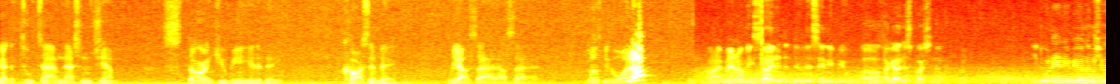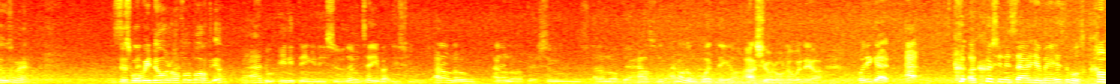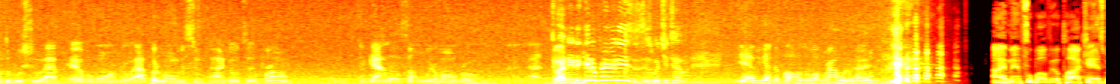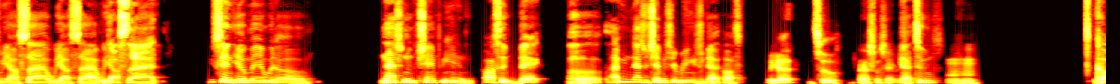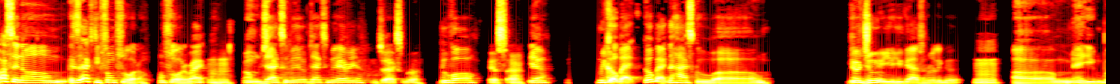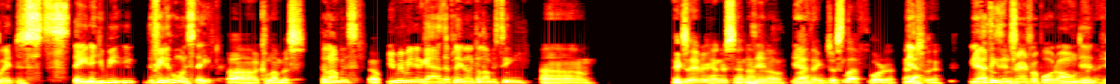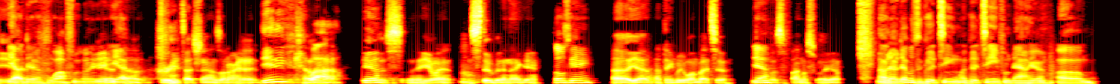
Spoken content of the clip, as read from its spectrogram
got the two-time national champ, starting QB in here today, Carson Beck. We outside, outside. Plus we going up. All right, man, I'm excited to do this interview. Uh, I got this question. though. you doing an interview in them shoes, man? Is this what we doing on football field? Man, I do anything in these shoes. Let me tell you about these shoes. I don't know. I don't know if they're shoes. I don't know if they're house shoes. I don't know what they are. I sure don't know what they are. But they got I, a cushion inside here, man. It's the most comfortable shoe I've ever worn, bro. I put them on with a suit. I go to a prom, a gala or something with them on, bro. Do I need to get a pair of these? Is this what you're telling me? Yeah, if you got the balls to walk around with them on. Yeah. All right, man. Footballville podcast. We outside. We outside. We outside. We sitting here, man, with uh national champion Carson Beck. Uh, how many national championship rings you got, Carson? We got two national You championships. got two. Mm-hmm. Carson um is actually from Florida. From Florida, right? Mm-hmm. From Jacksonville, Jacksonville area. Jacksonville. Duval. Yes, sir. Yeah. We go back, go back to high school. Um your junior year, you guys were really good. Mm-hmm. Um, and you went to state and you beat you defeated who in state? Uh, Columbus. Columbus. Yep. You remember any of the guys that played on the Columbus team? Um, Xavier Henderson. Xavier- I know. yeah. I think just left Florida. Yeah. Actually. Yeah, I think he's in the transfer portal. On, Did He, yeah, uh, there. Waffle. he Yeah, yeah. three touchdowns on our head. Did he? Oh, Wow. He, Yeah. was, he went stupid in that game. Close game. Uh, yeah, I think we won by two. Yeah. That was the final score. Yeah. No, that that was a good team. A good team from down here. Um,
